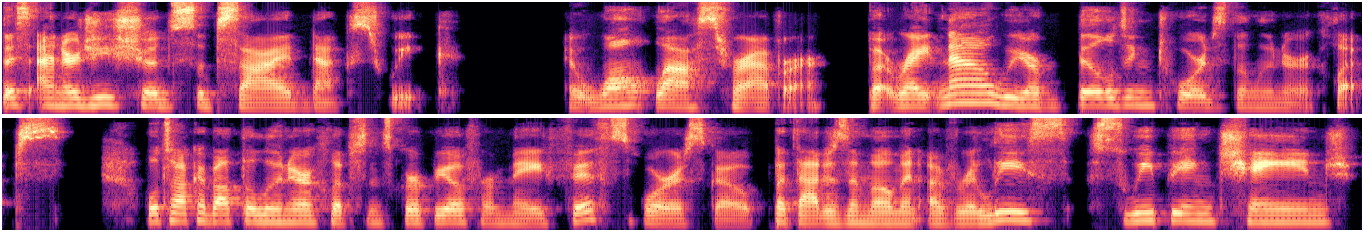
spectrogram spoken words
this energy should subside next week. It won't last forever. But right now, we are building towards the lunar eclipse. We'll talk about the lunar eclipse in Scorpio for May 5th's horoscope, but that is a moment of release, sweeping change,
